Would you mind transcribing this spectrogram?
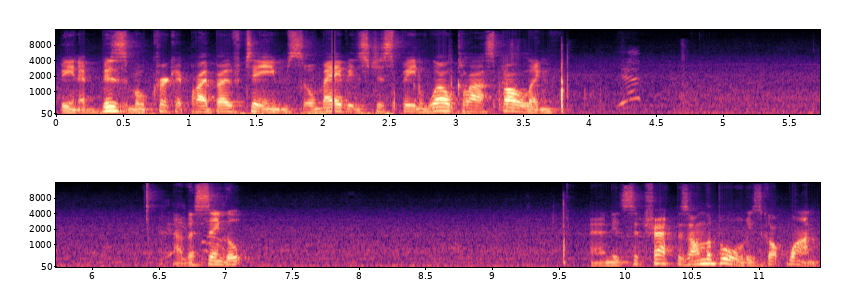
been abysmal cricket by both teams, or maybe it's just been world class bowling. Yep. Another single, and it's the trappers on the board. He's got one.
